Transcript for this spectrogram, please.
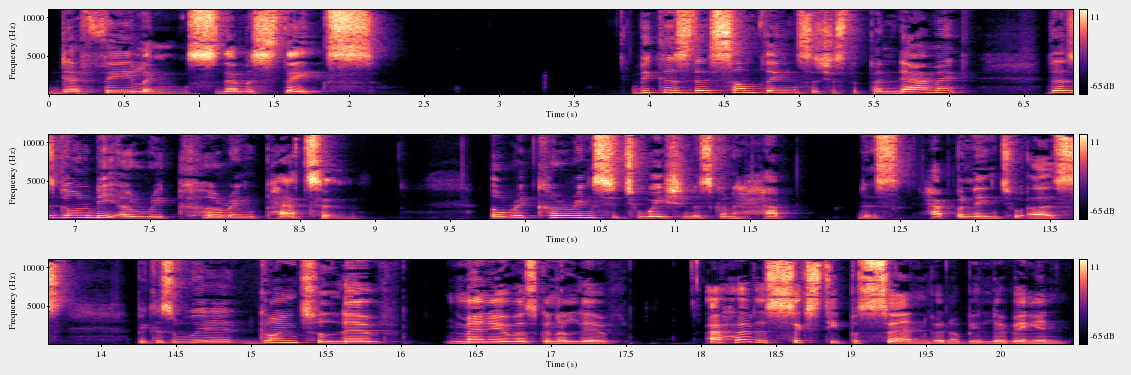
their failings, their mistakes. Because there's something such as the pandemic there's going to be a recurring pattern, a recurring situation that's going to happen that's happening to us because we're going to live, many of us going to live. I heard it's 60% going to be living in,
